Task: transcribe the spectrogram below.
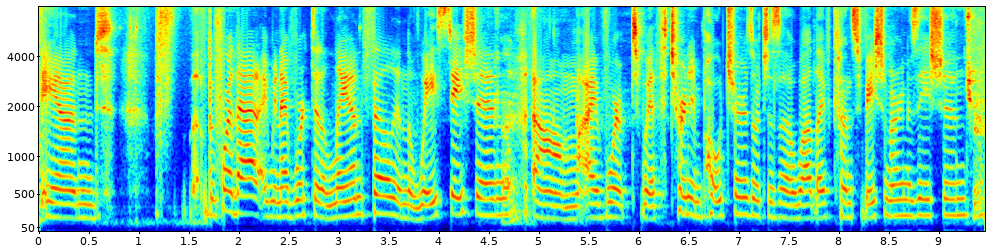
and before that, I mean, I've worked at a landfill in the way station. Okay. Um, I've worked with Turn In Poachers, which is a wildlife conservation organization. Sure.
